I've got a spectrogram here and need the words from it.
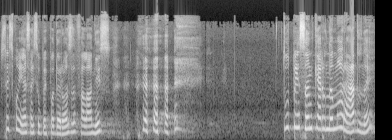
Vocês conhecem as superpoderosas falar nisso? Tudo pensando que era o namorado, né?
